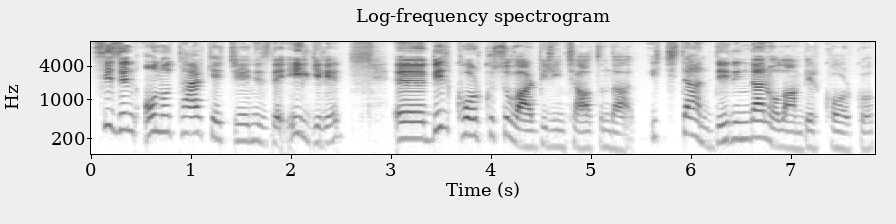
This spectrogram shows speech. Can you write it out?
Sizin onu terk edeceğinizle ilgili e, bir korkusu var bilinçaltında. İçten, derinden olan bir korku.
